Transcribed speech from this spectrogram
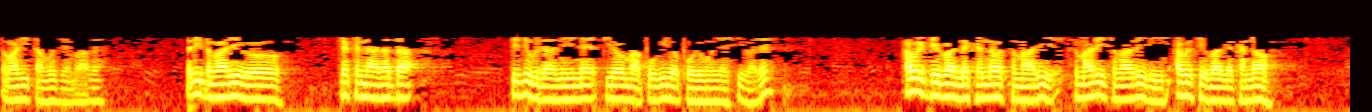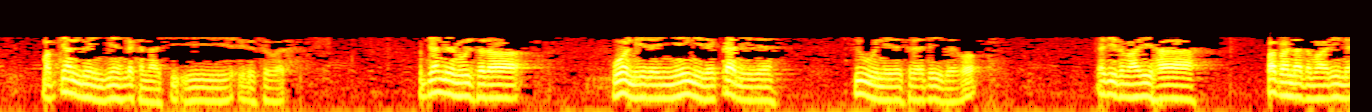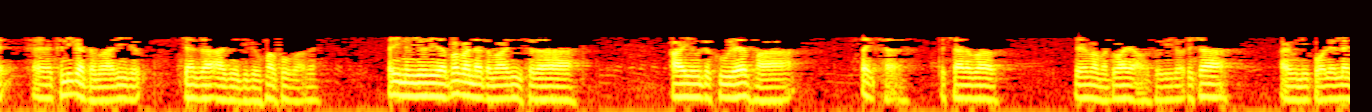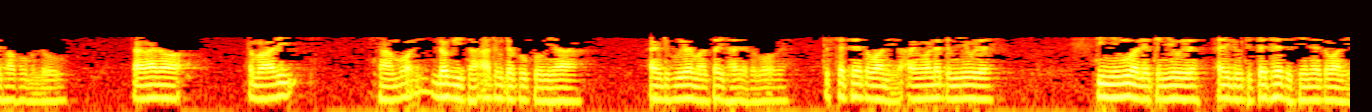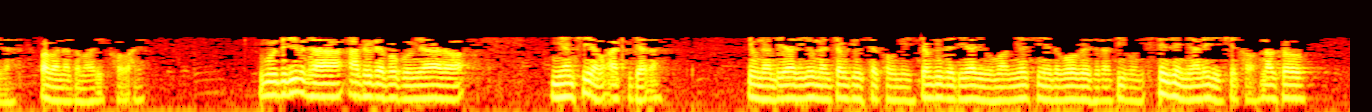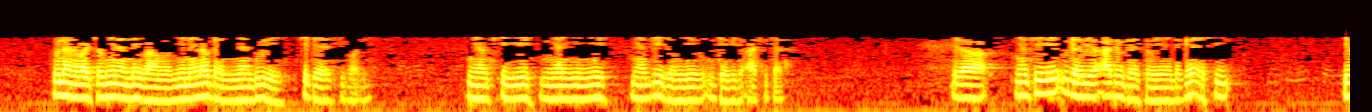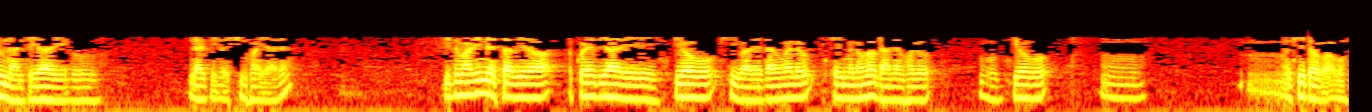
သမာဓိတံဖို့စဉ်ပါပဲအဲ့ဒီသမာဓိကိုလက္ခဏာရတ္တတိစုပ္ပဒအနေနဲ့ပြောမှပို့ပြီးတော့ပေါ်လို့ရရှိပါတယ် အဝိခေဘလက္ခဏောသမာဓိသမာဓိသမာဓိဒီအဝိခေဘလက္ခဏောမပြတ်လွင်ခြင်းလက္ခဏာရှိ၏အဲလိုဆိုပါတယ်မပြတ်လွင်မှုဆိုတော့ဝတ်နေတယ်ငြိမ့်နေတယ်ကတ်နေတယ်စုဝင်နေတယ်ဆိုတဲ့အတိတ်ပဲပေါ့အဲ့ဒီသမာဓိဟာပပ္ပန္နသမာဓိနဲ့အဲခဏိကသမာဓိတို့ကျမ်းစာအားဖြင့်ဒီလိုမှတ်ဖို့ပါပဲအဲ့ဒီနှမျိုးတွေကပပ္ပန္နသမာဓိဆိုတာ အာယုံတစ်ခုတည်းမှာစိုက်ထားတခြားတစ်ပါးတဲမှမသွားရအောင်ဆိုပြီးတော့တခြားအာယုံတွေပေါ်လဲလိုက်မှဖို့မလိုဒါကတော့သမာဓိဆံပေါ့လေလောကီဆံအထုတဲ့ပုဂ္ဂိုလ်များအာယုံတစ်ခုတည်းမှာစိုက်ထားတဲ့သဘောပဲတစ်ဆက်တည်းသွားနေတာအာယုံကလည်းတစ်မျိုးတည်းတည်ငြိမ်မှုကလည်းတစ်မျိုးတည်းအဲဒီလိုတစ်ဆက်တည်းတစ်ရှင်တည်းသွားနေတာပဗ္ဗနာသမာဓိခေါ်ပါတယ် အခုတတိပဌာအထုတဲ့ပုဂ္ဂိုလ်များတော့ဉာဏ်ဖြစ်အောင်အထုကြတာယုံနာတရားတွေယုံနာကြောင့်ကျိုးဆက်ကုန်နေကြောင့်ကျိုးတဲ့တရားတွေကိုမှမျက်စိရဲ့သဘောပဲဆိုတာသိပုံနေအစစ်စစ်ဉာဏ်လေးတွေဖြစ်သွားနောက်ဆုံးသုဏတစ်ပါးချုပ်မြင်တဲ့နိဗ္ဗာန်ကိုမြင်နိုင်လောက်တဲ့ဉာဏ်တူးတွေဖြစ်တဲ့အစီပေါ်လေဉာဏ်ဖြစ်ရေးဉာဏ်ရည်ရေးဉာဏ်ပြည့်စုံရေးကိုဥတည်ပြီးတော့အထုကြတာဒါတော့ဉာဏ်ဖြစ်ရေးဥတည်ပြီးတော့အထုတယ်ဆိုရင်တကယ်အရှိ ယုံနာတရားတွေကိုလိုက်ပြီးတော့ရှိမှရတယ်ဒီတမာရီနဲ့စပြီးတော့အကွဲပြားတွေပြောဖို့ရှိပါတယ်ဒါမှမဟုတ်အချိန်မလုံလောက်တာလည်းမဟုတ်လို့ဟိုပြောဖို့မဖြစ်တော့ပါဘူး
